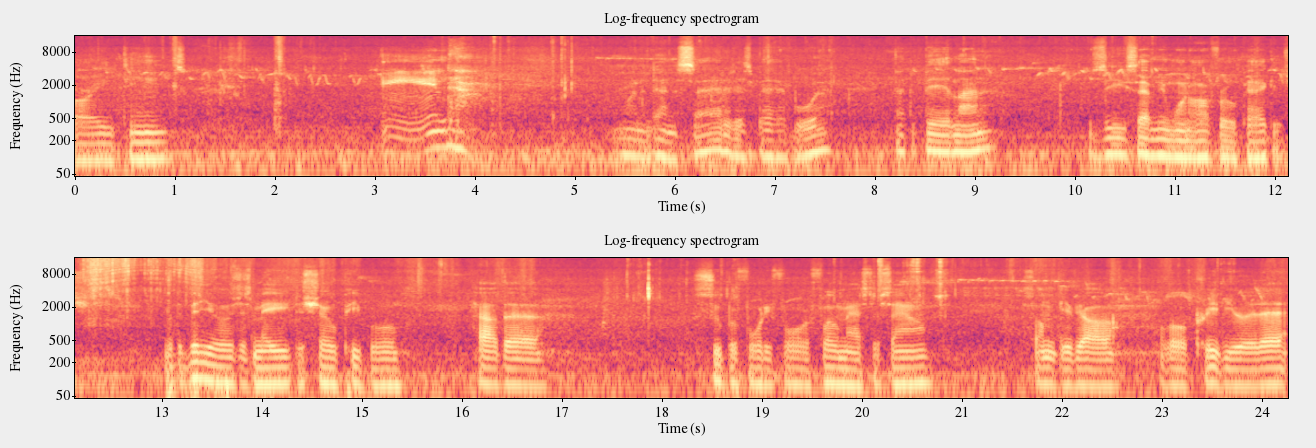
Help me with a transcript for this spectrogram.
R18s. And running down the side of this bad boy. Got the bed liner. Z71 off-road package. But the video is just made to show people how the Super 44 Flowmaster sounds. So I'm gonna give y'all a little preview of that.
